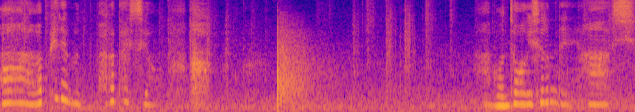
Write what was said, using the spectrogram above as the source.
아 하필이면 파라다이스야 아 먼저 가기 싫은데. 아씨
